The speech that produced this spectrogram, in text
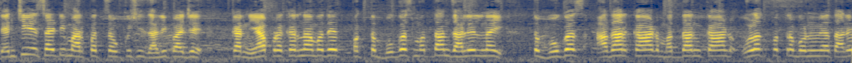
त्यांची एस आय मार्फत चौकशी झाली पाहिजे. कारण या प्रकरणामध्ये फक्त बोगस मतदान झालेलं नाही तर बोगस आधार कार्ड मतदान कार्ड ओळखपत्र बनवण्यात आले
